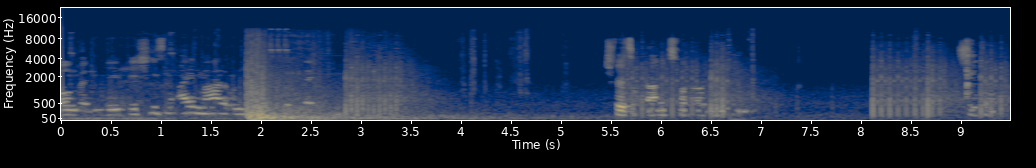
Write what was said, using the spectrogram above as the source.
Daumen, wenn die, die schießen einmal und sind weg. Ich will jetzt gar nichts von irgendwelchen Cheatern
